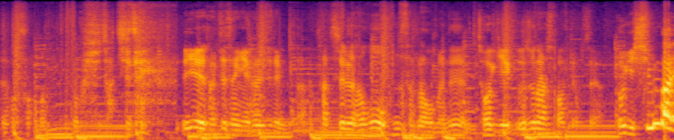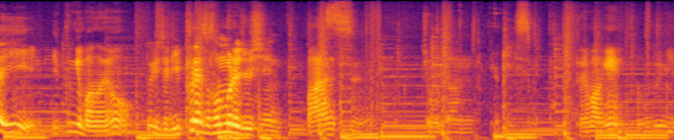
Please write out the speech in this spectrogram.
대박 사건. 역시 자취생. 이게 자취생의 현실입니다. 자취를 하고 혼자 살다 보면은 저기에 의존할 수밖에 없어요. 여기 신발이 이쁜 게 많아요. 또 이제 리플에서 선물해주신 만스. 조던 이렇게 있습니다. 대망의 영둥이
